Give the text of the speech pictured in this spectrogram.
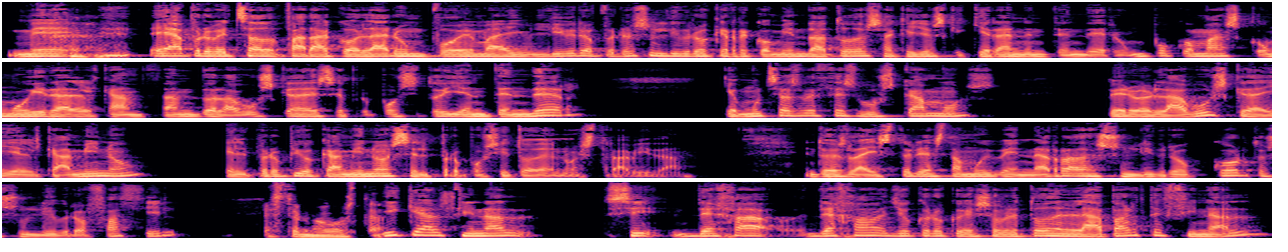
me he aprovechado para colar un poema y un libro, pero es un libro que recomiendo a todos aquellos que quieran entender un poco más cómo ir alcanzando la búsqueda de ese propósito y entender que muchas veces buscamos, pero la búsqueda y el camino, el propio camino es el propósito de nuestra vida. Entonces la historia está muy bien narrada, es un libro corto, es un libro fácil. Este me gusta. Y que al final, sí, deja, deja, yo creo que sobre todo en la parte final,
